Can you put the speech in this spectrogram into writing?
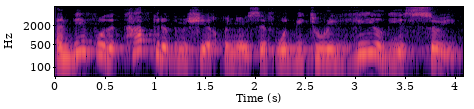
And therefore, the tafkid of the Mashiach ben Yosef would be to reveal the Yesod,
